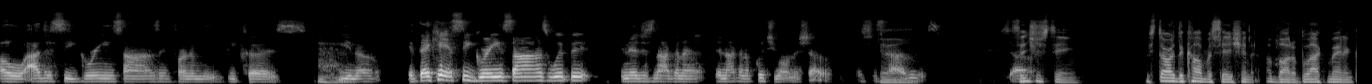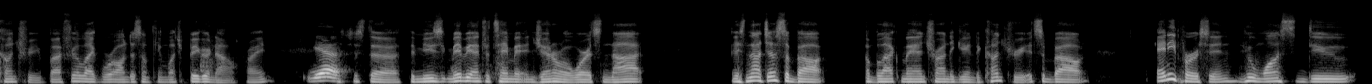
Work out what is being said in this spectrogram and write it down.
oh, I just see green signs in front of me because Mhm. you know, if they can't see green signs with it, and they're just not gonna they're not gonna put you on the show. It's just how Yeah. it is. It's So, interesting. We started the conversation about a black man in country, but I feel like we're onto something much bigger now, right? yeah, It's just the the music, maybe entertainment in general, where it's not it's not just about a black man trying to get into country. It's about any person who wants to do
